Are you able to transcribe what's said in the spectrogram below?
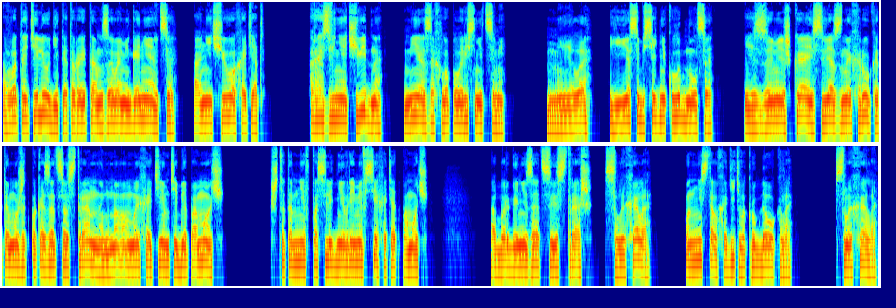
«Вот эти люди, которые там за вами гоняются, они чего хотят?» «Разве не очевидно?» Мия захлопала ресницами. «Мило». Ее собеседник улыбнулся. «Из-за мешка и связанных рук это может показаться странным, но мы хотим тебе помочь». «Что-то мне в последнее время все хотят помочь». «Об организации «Страж» слыхала?» Он не стал ходить вокруг да около. Слыхала.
